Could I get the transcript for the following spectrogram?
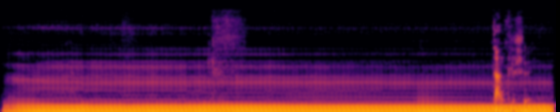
Dankeschön.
